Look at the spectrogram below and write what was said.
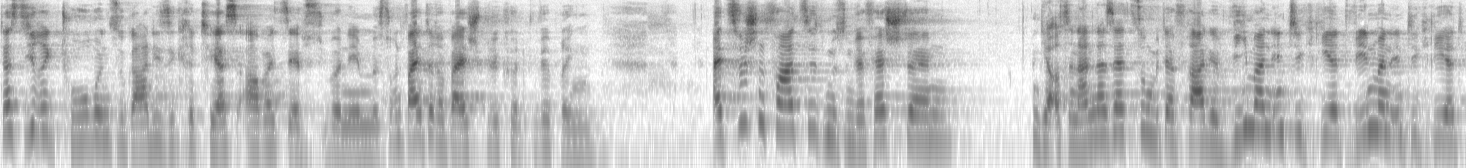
dass Direktoren sogar die Sekretärsarbeit selbst übernehmen müssen. Und weitere Beispiele könnten wir bringen. Als Zwischenfazit müssen wir feststellen, die Auseinandersetzung mit der Frage, wie man integriert, wen man integriert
